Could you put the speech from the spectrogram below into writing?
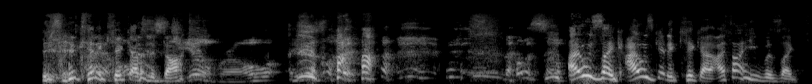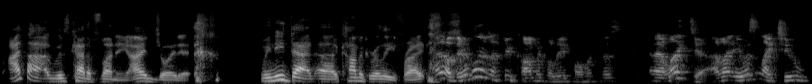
Did you get a kick out of the doc deal, bro? Was like- that was so. i was like i was getting a kick out i thought he was like i thought it was kind of funny i enjoyed it we need that uh comic relief right I know there was a few comic relief moments in this, and I liked it. I like it wasn't like too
